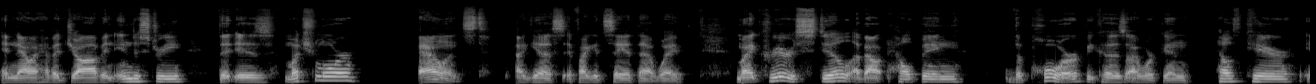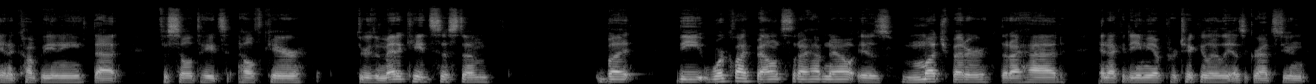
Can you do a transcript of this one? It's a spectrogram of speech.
and now I have a job in industry that is much more balanced, I guess, if I could say it that way. My career is still about helping the poor because I work in healthcare in a company that facilitates healthcare through the Medicaid system. But the work life balance that I have now is much better than I had in academia, particularly as a grad student.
